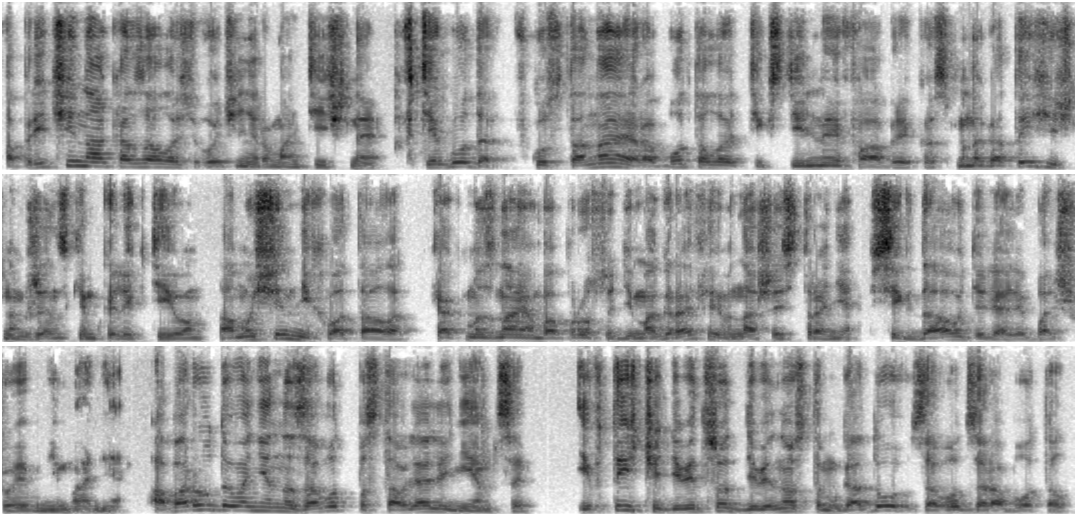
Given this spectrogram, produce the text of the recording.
А причина оказалась очень романтичная. В те годы в Кустанае работала текстильная фабрика с многотысячным женским коллективом, а мужчин не хватало. Как мы знаем, вопросу демографии в нашей стране всегда уделяли большое внимание. Оборудование на завод поставляли немцы. И в 1990 году завод заработал.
